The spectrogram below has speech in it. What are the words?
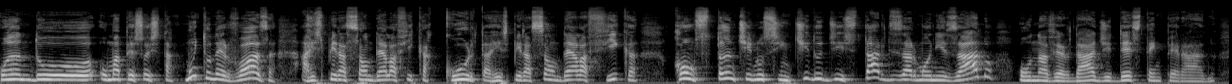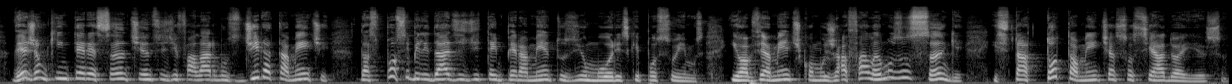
quando uma pessoa está muito nervosa, a respiração dela fica curta, a respiração dela fica constante no sentido de estar desarmonizado ou, na verdade, destemperado. Vejam que interessante antes de falarmos diretamente das possibilidades de temperamentos e humores que possuímos. E, obviamente, como já falamos, o sangue está totalmente associado a isso.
